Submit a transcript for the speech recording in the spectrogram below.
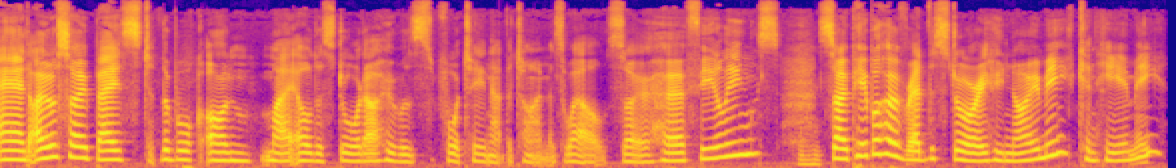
And I also based the book on my eldest daughter, who was 14 at the time as well. So her feelings. Mm-hmm. So people who have read the story who know me can hear me,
